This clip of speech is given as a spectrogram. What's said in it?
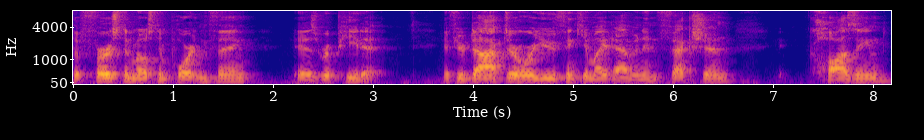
the first and most important thing is repeat it if your doctor or you think you might have an infection causing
